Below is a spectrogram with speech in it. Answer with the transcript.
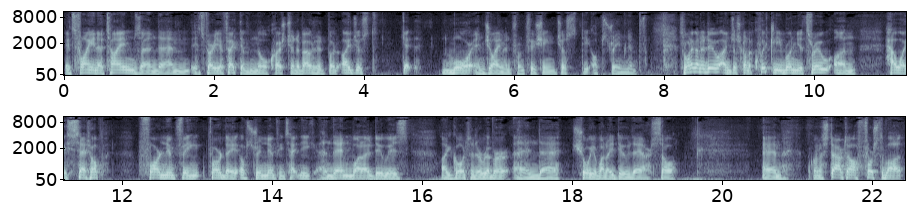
it's fine at times, and um, it's very effective, no question about it. But I just get more enjoyment from fishing just the upstream nymph. So what I'm going to do, I'm just going to quickly run you through on how I set up for nymphing, for the upstream nymphing technique, and then what I'll do is I'll go to the river and uh, show you what I do there. So um, I'm going to start off first of all.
